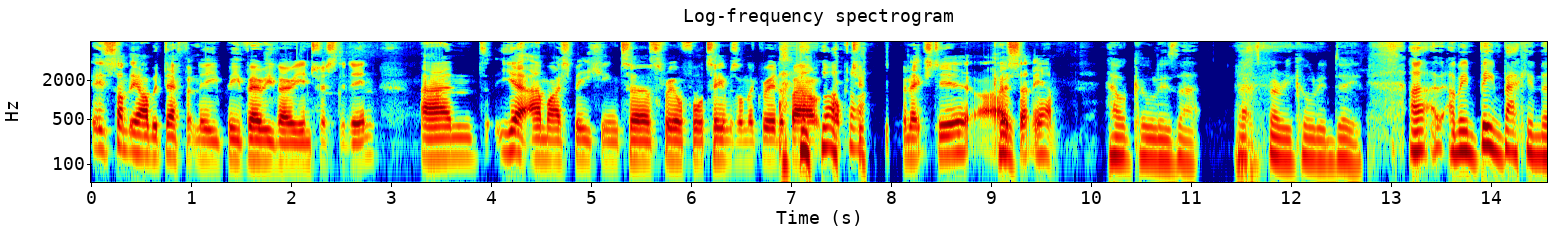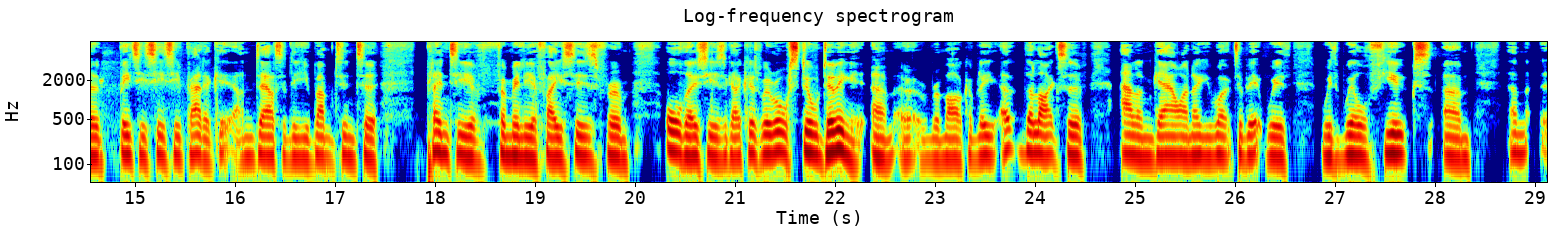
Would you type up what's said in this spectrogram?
it's something I would definitely be very very interested in. And yeah, am I speaking to three or four teams on the grid about opportunities for next year? I certainly am. How cool is that? That's very cool indeed. Uh, I I mean, being back in the BTCC paddock, undoubtedly you bumped into plenty of familiar faces from all those years ago because we're all still doing it. Um, uh, remarkably, uh, the likes of Alan Gow. I know you worked a bit with with Will Fuchs. Um, and uh,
